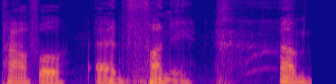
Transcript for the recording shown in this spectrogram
powerful, and funny. um,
